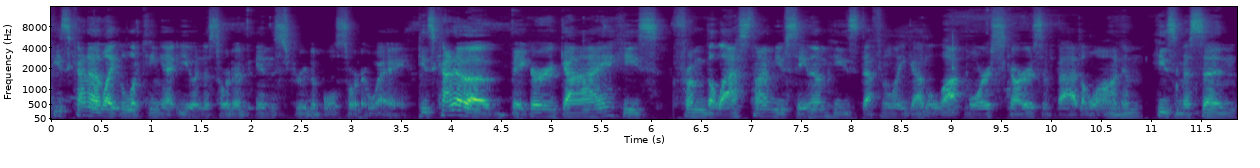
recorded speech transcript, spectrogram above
He's kind of like looking at you in a sort of inscrutable sort of way. He's kind of a bigger guy. He's from the last time you've seen him, he's definitely got a lot more scars of battle on him. He's missing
